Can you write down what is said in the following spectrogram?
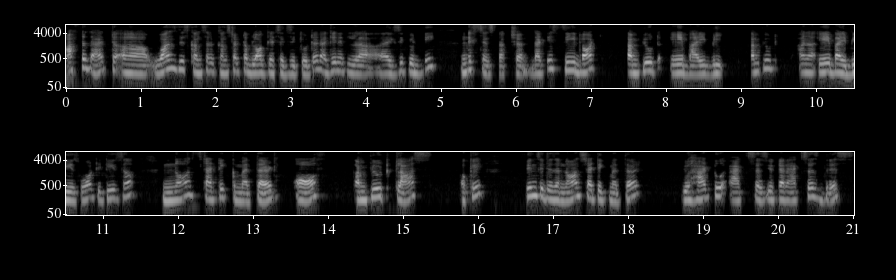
after that uh, once this construct constructor block gets executed again it will uh, execute the next instruction that is c dot compute a by b. Compute uh, a by b is what? It is a non-static method of compute class okay? Since it is a non-static method you had to access you can access this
